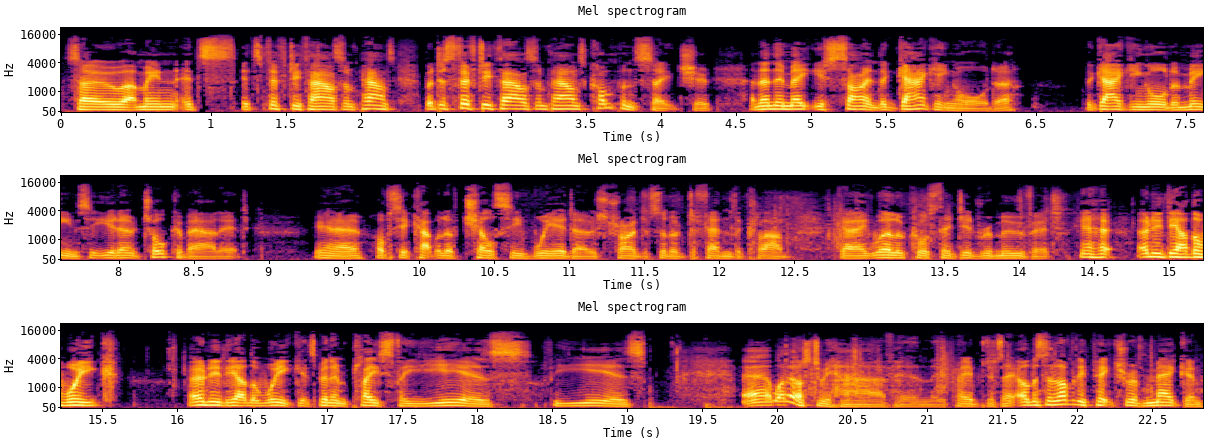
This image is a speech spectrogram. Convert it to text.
So I mean, it's it's fifty thousand pounds. But does fifty thousand pounds compensate you? And then they make you sign the gagging order. The gagging order means that you don't talk about it. You know, obviously a couple of Chelsea weirdos trying to sort of defend the club, going, well, of course they did remove it. Only the other week. Only the other week. It's been in place for years. For years. Uh, what else do we have here in the paper today? Oh, there's a lovely picture of Meghan.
